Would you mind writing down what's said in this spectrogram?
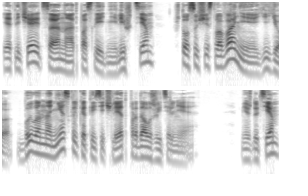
и отличается она от последней лишь тем, что существование ее было на несколько тысяч лет продолжительнее. Между тем,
